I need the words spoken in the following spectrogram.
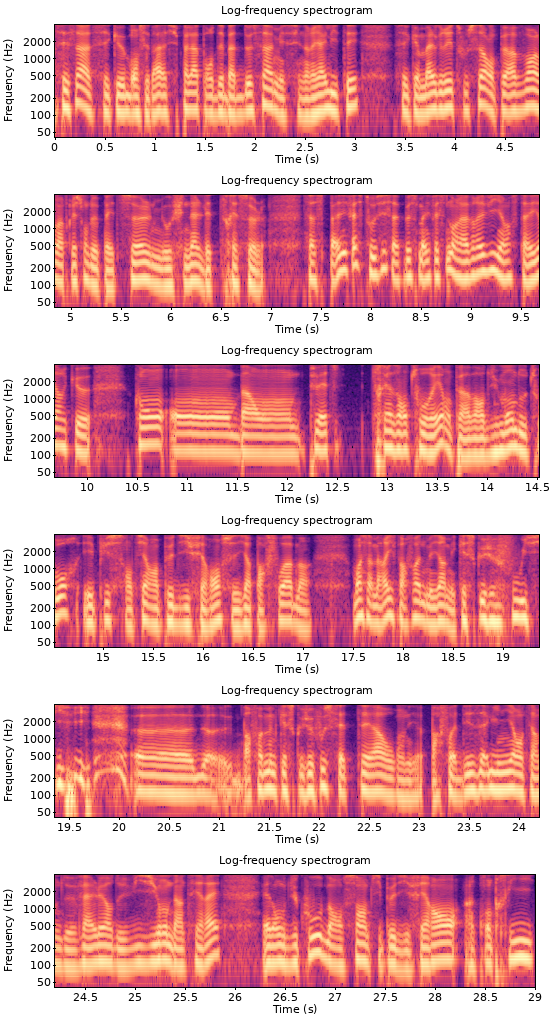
c'est ça, c'est que bon, c'est pas, suis pas là pour débattre de ça, mais c'est une réalité. C'est que malgré tout ça, on peut avoir l'impression de pas être seul, mais au final d'être très seul. Ça se manifeste aussi, ça peut se manifester dans la vraie vie. Hein. C'est-à-dire que quand on, ben, on peut être très entouré, on peut avoir du monde autour et puis se sentir un peu différent, se dire parfois, ben moi ça m'arrive parfois de me dire mais qu'est-ce que je fous ici euh, Parfois même qu'est-ce que je fous cette terre où on est parfois désaligné en termes de valeur, de vision, d'intérêt et donc du coup ben, on se sent un petit peu différent, incompris,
